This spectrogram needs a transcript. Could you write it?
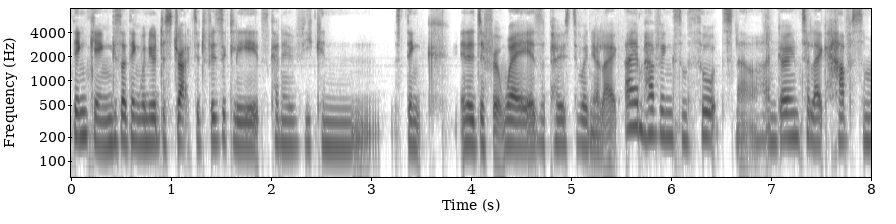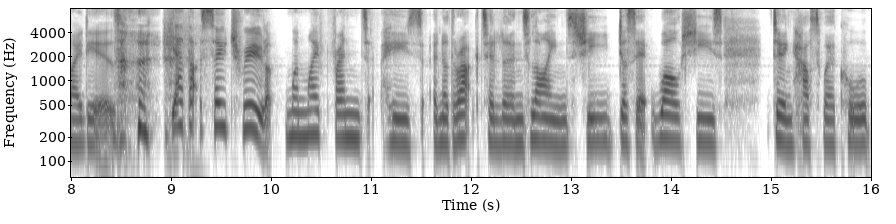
thinking. Because I think when you're distracted physically, it's kind of you can think in a different way as opposed to when you're like, I am having some thoughts now. I'm going to like have some ideas. yeah, that's so true. Like when my friend, who's another actor, learns lines, she does it while she's doing housework or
